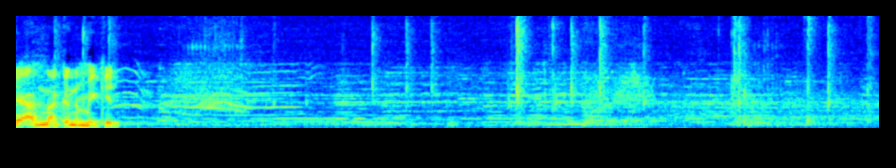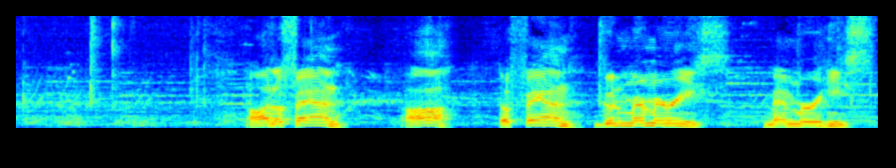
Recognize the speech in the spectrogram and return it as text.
Yeah, I'm not gonna make it. Oh, the fan! Ah, the fan! Good memories! Memories!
